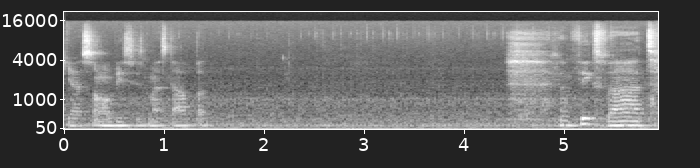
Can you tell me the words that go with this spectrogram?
yeah, some of this is messed up, but I can fix that.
